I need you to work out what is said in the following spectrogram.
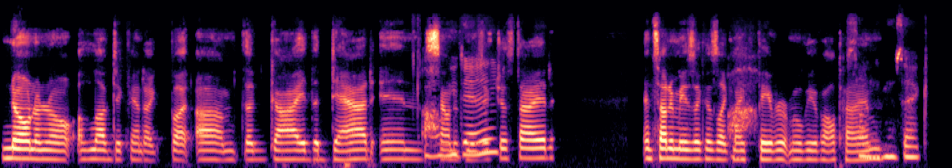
No, no, no. I love Dick Van Dyke, but um, the guy, the dad in Oh, Sound of Music just died. And Sound of Music is like my Oh, favorite movie of all Sound of time. music.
